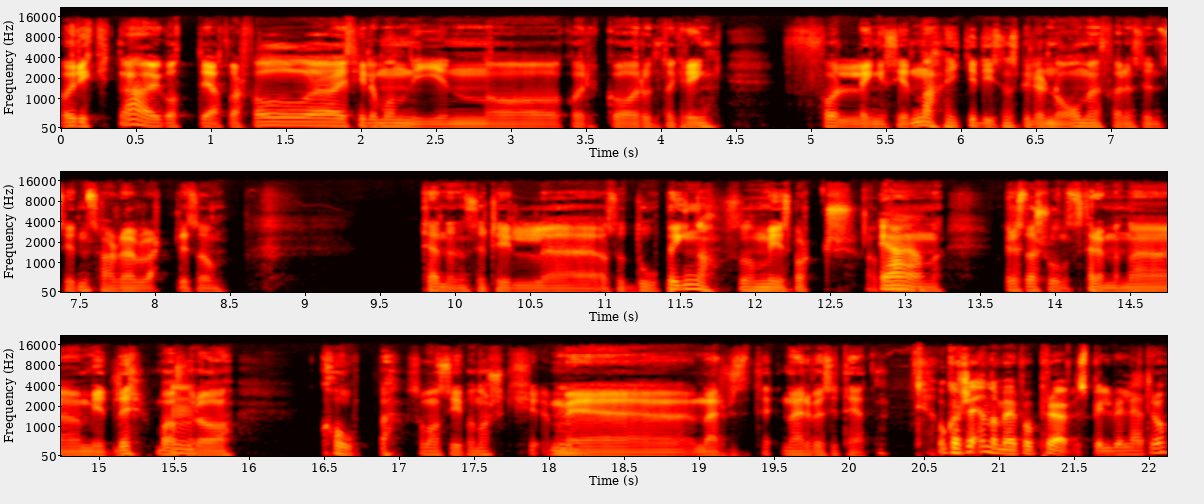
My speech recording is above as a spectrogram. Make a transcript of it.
Og ryktene har jo gått i at i hvert fall i Filharmonien og KORK og rundt omkring for lenge siden, da. ikke de som spiller nå, men for en stund siden, så har det vært liksom tendenser til eh, altså doping, da, som i sport. At Ja, ja. man prestasjonsfremmende midler, bare for å cope, som man sier på norsk, med mm. nervøsiteten. Og kanskje enda mer på prøvespill, vil jeg tro.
